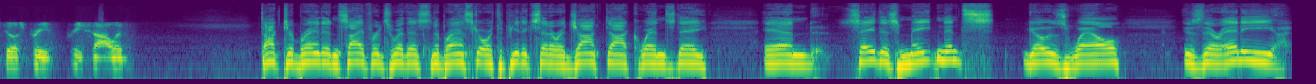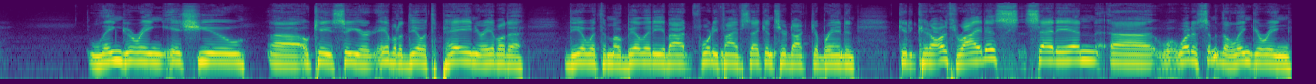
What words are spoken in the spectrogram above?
still is pretty pretty solid. Dr. Brandon Seifert's with us, Nebraska Orthopedic Center at Jock Doc Wednesday. And say this maintenance goes well. Is there any lingering issue? Uh, okay, so you're able to deal with the pain, you're able to deal with the mobility. About 45 seconds here, Dr. Brandon. Could, could arthritis set in? Uh, what are some of the lingering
